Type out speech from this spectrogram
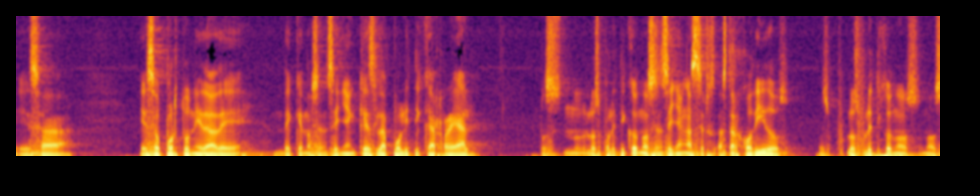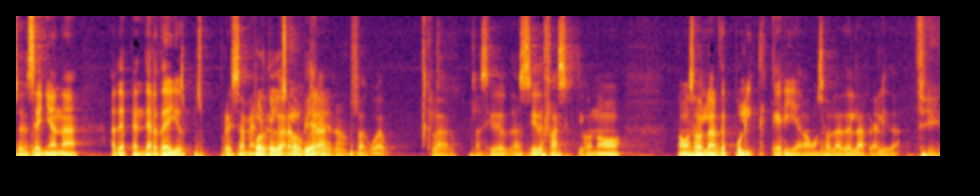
esa, esa oportunidad de, de que nos enseñen qué es la política real. Los, los políticos nos enseñan a, ser- a estar jodidos. Los, los políticos nos, nos enseñan a, a depender de ellos, pues precisamente Porque les para conviene, lucrar. ¿no? Pues, a huevo. Claro. Así de, así de fácil. Digo, no vamos a hablar de politiquería, vamos a hablar de la realidad. Sí,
